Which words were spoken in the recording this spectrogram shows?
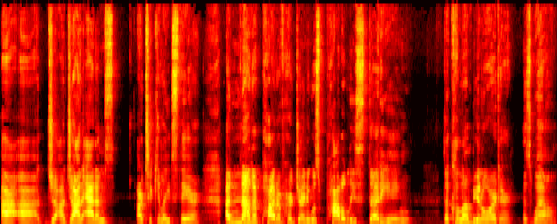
uh, uh, uh John Adams articulates there. Another part of her journey was probably studying the Columbian Orator as well.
